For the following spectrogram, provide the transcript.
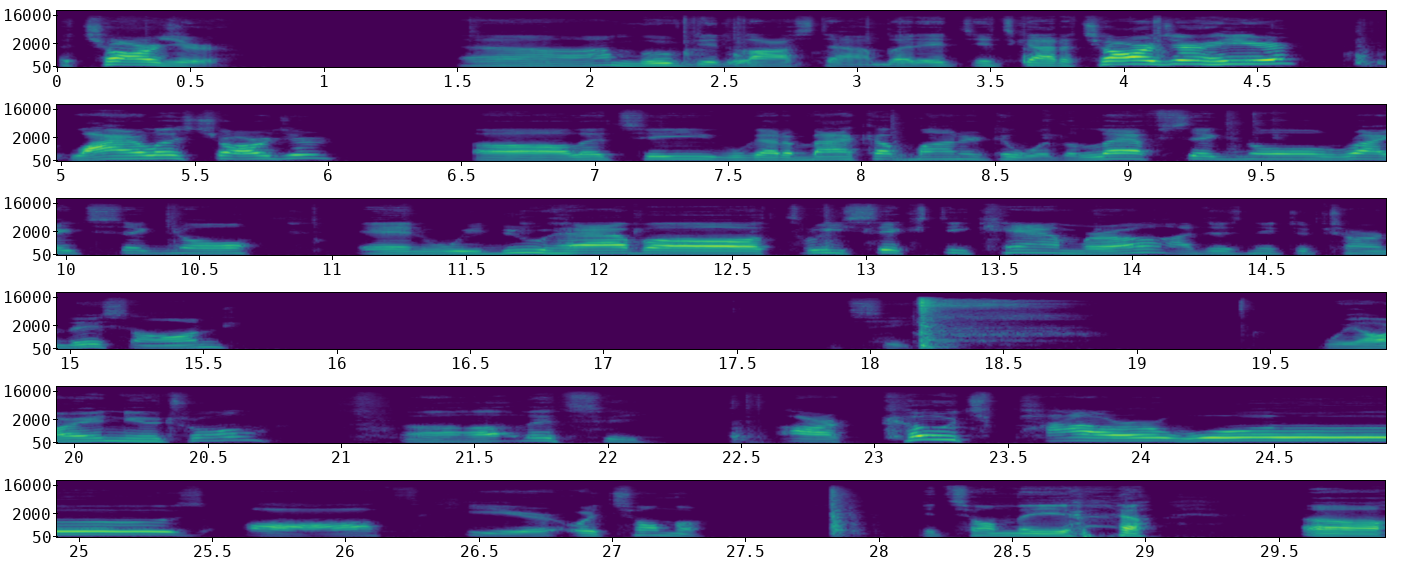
the charger. Uh, I moved it last time, but it's it's got a charger here, wireless charger. Uh, let's see, we got a backup monitor with a left signal, right signal, and we do have a 360 camera. I just need to turn this on. Let's see. We are in neutral. Uh, let's see. Our coach power was off here. Oh, it's on the, it's on the, uh,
